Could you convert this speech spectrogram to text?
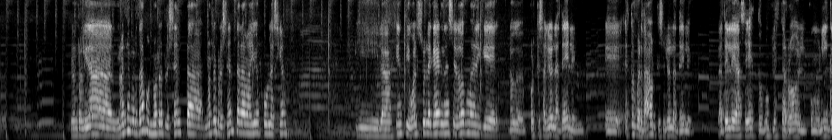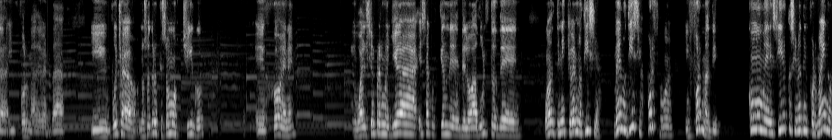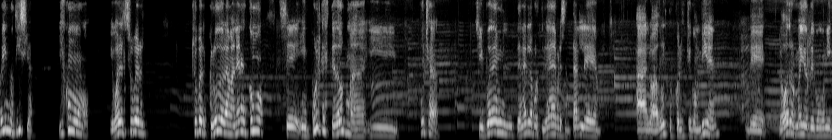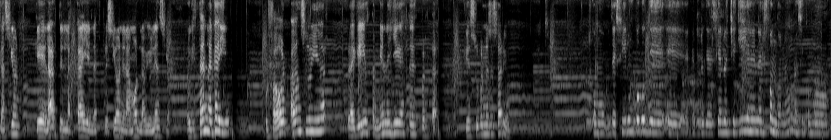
Pero en realidad no es la verdad, pues no representa, no representa la mayor población. Y la gente igual suele caer en ese dogma de que porque salió en la tele. Eh, esto es verdad porque salió en la tele. La tele hace esto, cumple este rol, comunica, informa de verdad. Y pucha, nosotros que somos chicos, eh, jóvenes, igual siempre nos llega esa cuestión de, de los adultos de, bueno, tenéis que ver noticias. Ve noticias, por favor. Infórmate. ¿Cómo me decís esto si no te informáis y no veis noticias? Y es como, igual súper súper crudo la manera en cómo se inculca este dogma. Y, pucha, si pueden tener la oportunidad de presentarle a los adultos con los que conviven de los otros medios de comunicación, que es el arte en las calles, la expresión, el amor, la violencia, lo que está en la calle, por favor, háganselo llegar para que ellos también les llegue este despertar, que es súper necesario. Como decir un poco que eh, lo que decían los chiquillos en el fondo, ¿no? Así como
